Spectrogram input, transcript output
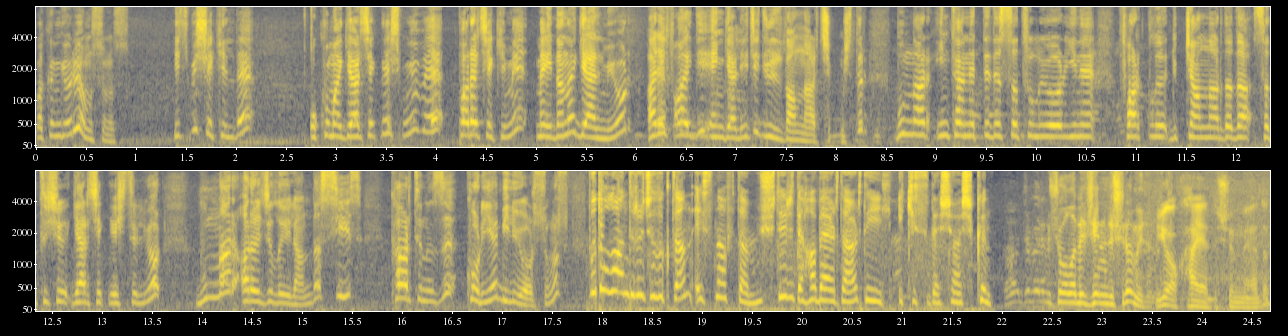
Bakın görüyor musunuz? Hiçbir şekilde okuma gerçekleşmiyor ve para çekimi meydana gelmiyor. RFID engelleyici cüzdanlar çıkmıştır. Bunlar internette de satılıyor. Yine farklı dükkanlarda da satışı gerçekleştiriliyor. Bunlar aracılığıyla da siz kartınızı koruyabiliyorsunuz. Bu dolandırıcılıktan esnaf da müşteri de haberdar değil. İkisi de şaşkın. Daha önce böyle bir şey olabileceğini düşünüyor muydun? Yok hayır düşünmüyordum.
